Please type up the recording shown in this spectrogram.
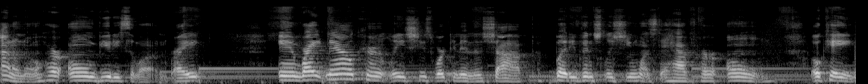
I don't know, her own beauty salon, right? And right now, currently, she's working in a shop, but eventually she wants to have her own. Okay,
